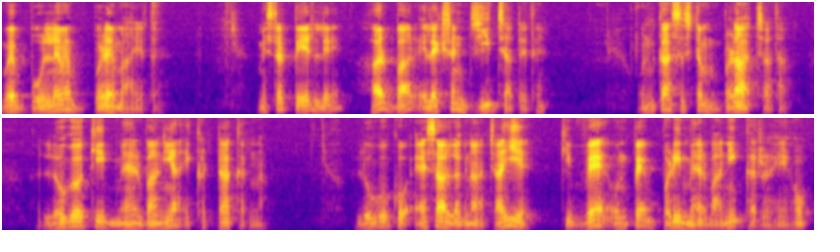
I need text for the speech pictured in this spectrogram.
वे बोलने में बड़े माहिर थे। मिस्टर पेल्ले हर बार इलेक्शन जीत जाते थे। उनका सिस्टम बड़ा अच्छा था। लोगों की मेहरबानियाँ इकट्ठा करना। लोगों को ऐसा लगना चाहिए कि वे उन पर बड़ी मेहरबानी कर रहे हो।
